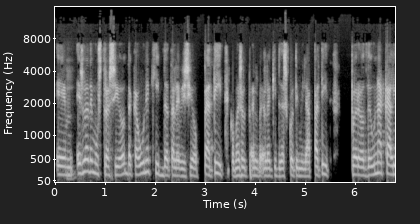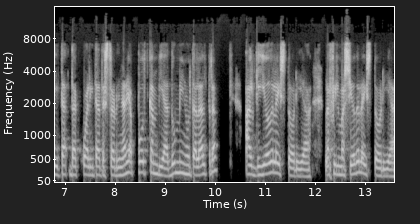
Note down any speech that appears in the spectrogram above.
eh, mm. és la demostració de que un equip de televisió petit, com és l'equip d'Escot i Milà, petit, però d'una qualitat, de qualitat extraordinària, pot canviar d'un minut a l'altre el guió de la història, la filmació de la història,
